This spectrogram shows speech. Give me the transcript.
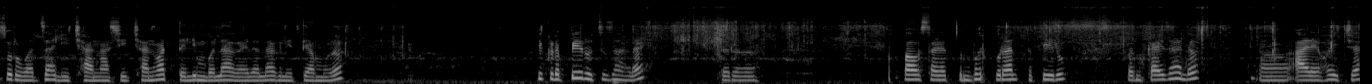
सुरुवात झाली छान अशी छान वाटते लिंब लागायला लागले त्यामुळं. इकडं पेरूचं झाड आहे. तर पावसाळ्यात पण भरपूर आलं पेरू. पण काय झालं आळ्या व्हायच्या.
